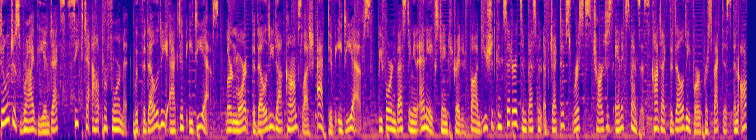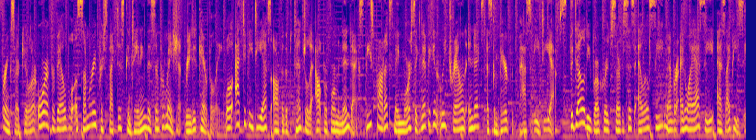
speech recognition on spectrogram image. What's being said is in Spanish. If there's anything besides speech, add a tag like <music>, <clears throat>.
Don't just ride the index, seek to outperform it with Fidelity Active ETFs. Learn more at fidelity.com slash active ETFs. Before investing in any exchange traded fund, you should consider its investment objectives, risks, charges, and expenses. Contact Fidelity for a prospectus, an offering circular, or if available, a summary prospectus containing this information. Read it carefully. While active ETFs offer the potential to outperform an index, these products may more significantly trail an index as compared with passive ETFs. Fidelity Brokerage Services LLC member NYSE SIPC.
